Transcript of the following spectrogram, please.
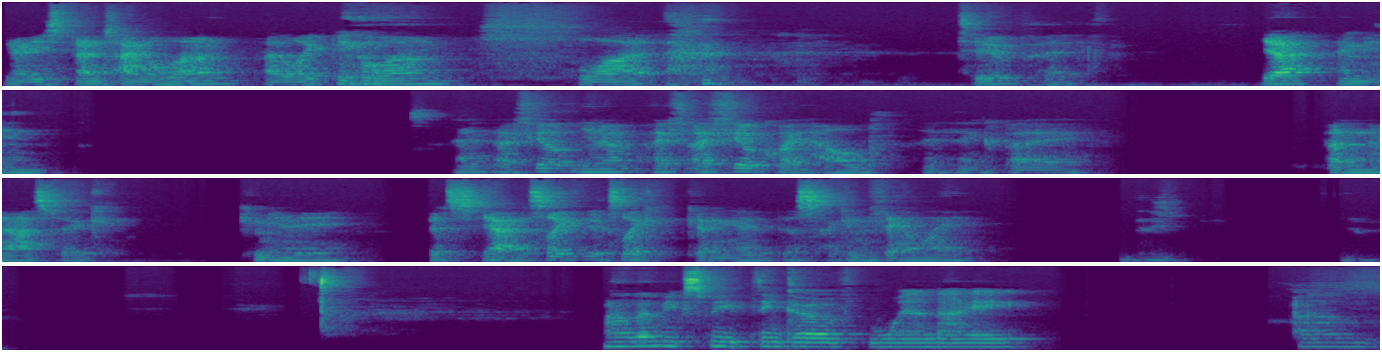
you know, you spend time alone. I like being alone a lot too, but yeah, I mean, I, I feel, you know, I, I feel quite held, I think, by by the monastic community. It's yeah, it's like it's like getting a, a second family. Well, that makes me think of when I um,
